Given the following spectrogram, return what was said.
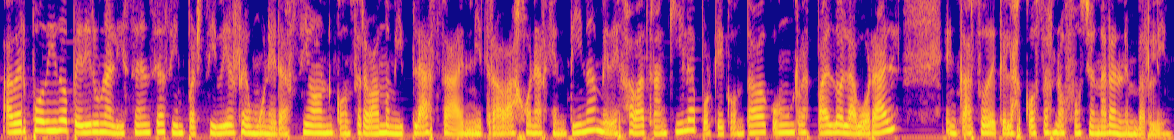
Haber podido pedir una licencia sin percibir remuneración, conservando mi plaza en mi trabajo en Argentina, me dejaba tranquila porque contaba con un respaldo laboral en caso de que las cosas no funcionaran en Berlín.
